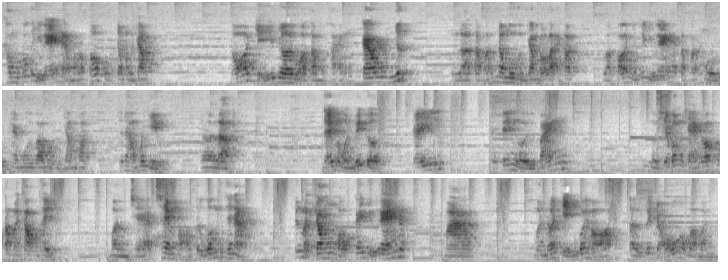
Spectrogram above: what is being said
không có cái dự án nào mà nó tốt 100% nó chỉ rơi vào tầm khoảng cao nhất là tầm khoảng 50 phần trăm đổ lại thôi. Và có những cái dự án là tầm khoảng 10 20 30 phần trăm thôi, chứ nó không có nhiều. Cho nên là để mà mình biết được cái cái người bán người sale bất động sản đó có tâm hay không thì mình sẽ xem họ tư vấn như thế nào. Tức là trong một cái dự án đó mà mình nói chuyện với họ từ cái chỗ mà mình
